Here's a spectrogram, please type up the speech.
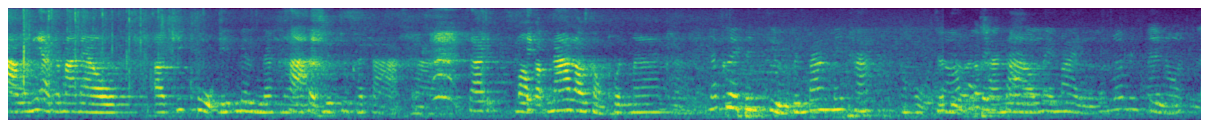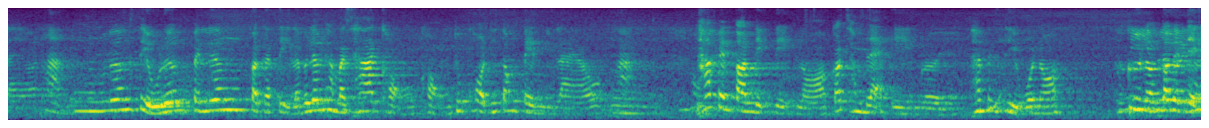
คุณมากค่ะ วันนี้อาจจะมาแนวเอ่อคิคุนิดนึงนะคะค่ะ ใส่ชุดจุคาตาค่ะใช่เหมาะกับหน้าเราสองคนมากค่ะ แล้วเคยเป็นสิวเป็นบ้างไหมคะ โอ้โห จะเหลือแล้วคะเป็นหสาน้าวใหม่ๆต้องเริ่มเป็นสิแน่วนอนอยู่แล้วนะค่ะ อืมเรื่องสิวเรื่องเป็นเรื่องปกติและเป็นเรื่องธรรมชาติของของทุกคนที่ต้องเป็นอยู่แล้วอืมค่ะถ้าเป็นตอนเด็กๆเหรอก็ชำแหละเองเลย ถ้าเป็นสิวอะเนาะ คือเราตอนเด็ก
